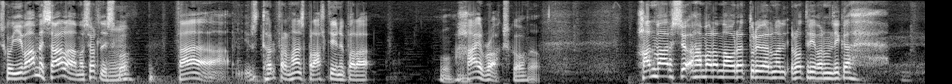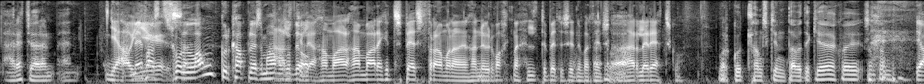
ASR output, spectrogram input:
Sko ég var með Sala það með sjálflýs sko. Það, törfran hans bara allt í hennu bara high rock sko. Já. hann var, hann var hann á Rodri var hann, líka. Það er rétt hjá þér en, en Já, mér ég- fannst sko langur kaplið sem hann var svolítið á hann var, hann var ekkert spes framan að en hann hefur vaknað heldur betur sinni bara þeim sko. það er alveg rétt sko. Var gullhanskinn David ekki eitthvað í samtalen já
